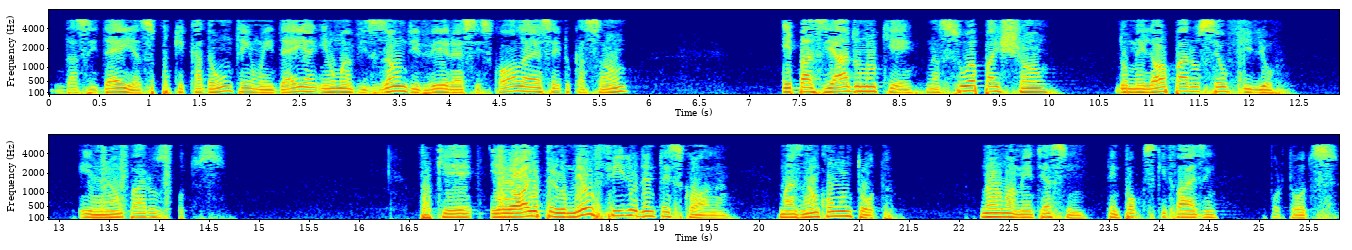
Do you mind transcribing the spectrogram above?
das ideias, porque cada um tem uma ideia e uma visão de ver essa escola, essa educação, e baseado no quê? Na sua paixão do melhor para o seu filho e não para os outros. Porque eu olho pelo meu filho dentro da escola mas não como um todo. Normalmente é assim. Tem poucos que fazem por todos.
